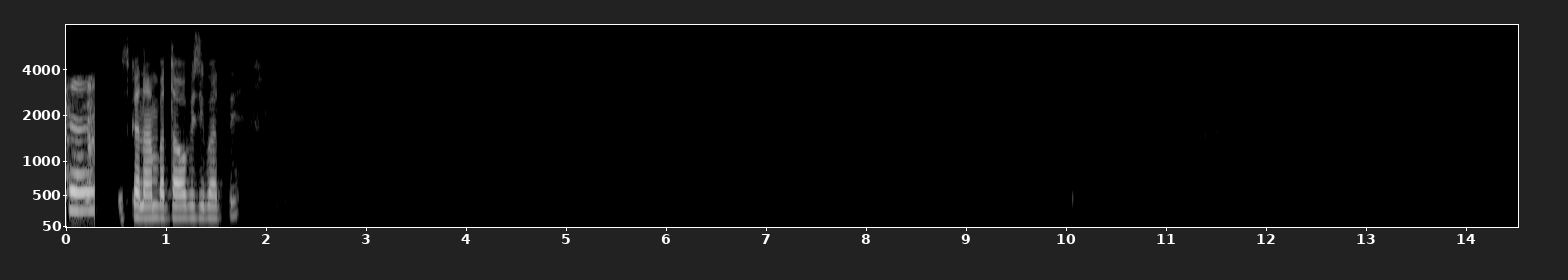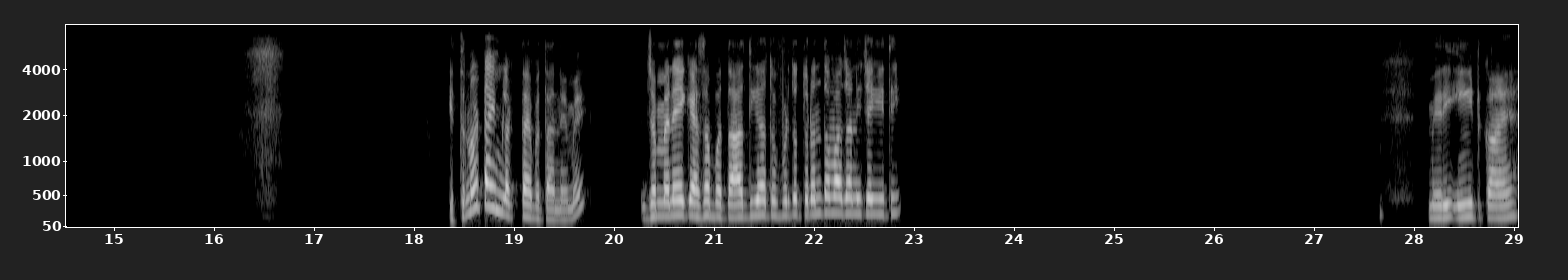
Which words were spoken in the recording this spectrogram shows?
सर इसका नाम बताओ इसी बात पे। इतना टाइम लगता है बताने में? जब मैंने एक ऐसा बता दिया तो फिर तो तुरंत आवाज़ आनी चाहिए थी। मेरी ईंट कहाँ है?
